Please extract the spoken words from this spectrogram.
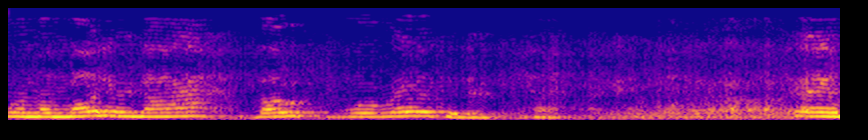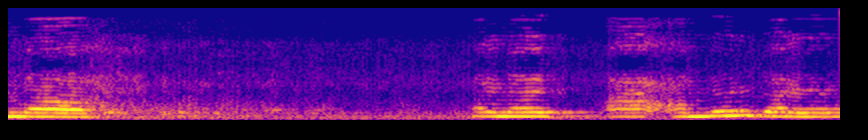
where my mother and I both were residents. and uh, and I, I, I knew there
